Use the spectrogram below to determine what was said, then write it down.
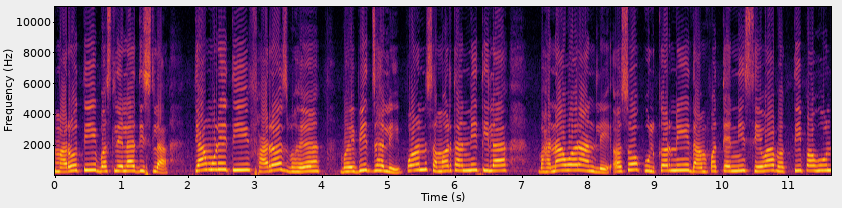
मारुती बसलेला दिसला. त्यामुळे ती फारच भय भयभीत झाली. पण समर्थांनी तिला भानावर आणले. असो कुलकर्णी दाम्पत्यांनी सेवा भक्ती पाहून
